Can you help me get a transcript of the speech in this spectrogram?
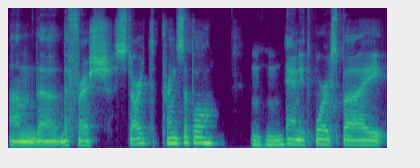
um, the the fresh start principle, mm-hmm. and it works by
